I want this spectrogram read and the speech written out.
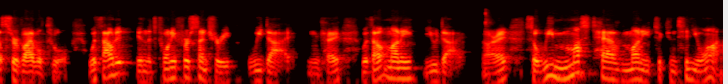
a survival tool. Without it in the 21st century, we die. Okay. Without money, you die. All right. So we must have money to continue on.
